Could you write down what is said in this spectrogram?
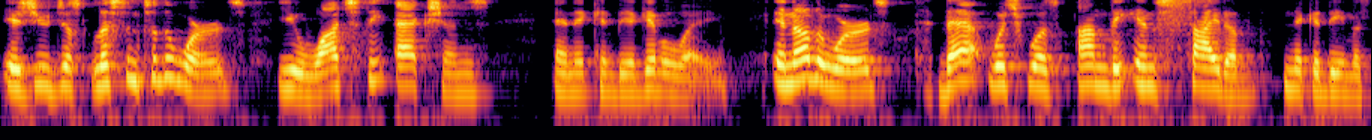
Is you just listen to the words, you watch the actions, and it can be a giveaway. In other words, that which was on the inside of Nicodemus.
